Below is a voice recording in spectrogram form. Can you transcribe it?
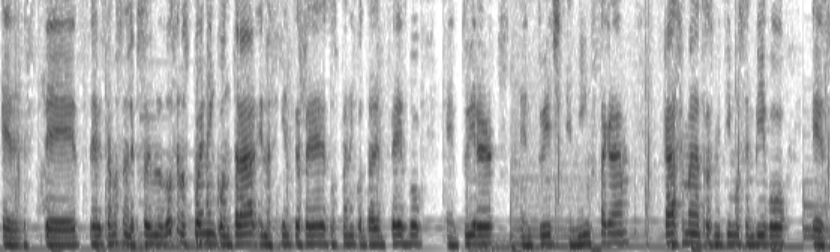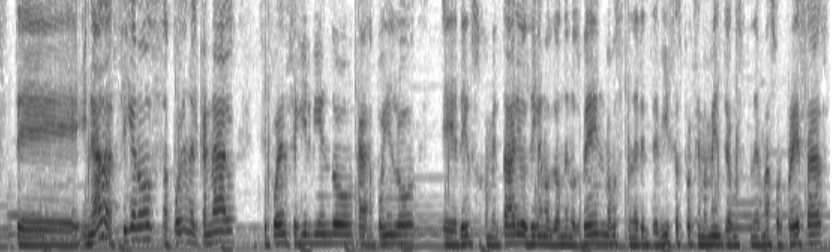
Este, estamos en el episodio número 12. Nos pueden encontrar en las siguientes redes. Nos pueden encontrar en Facebook, en Twitter, en Twitch, en Instagram. Cada semana transmitimos en vivo. Este, y nada, síganos, apoyen el canal si pueden seguir viendo, apóyenlo, eh, den sus comentarios, díganos de dónde nos ven. Vamos a tener entrevistas próximamente, vamos a tener más sorpresas.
